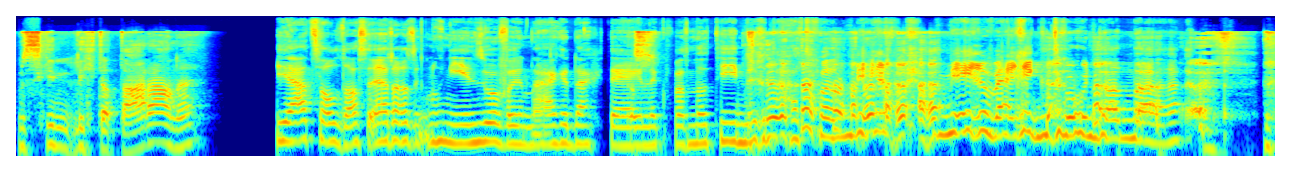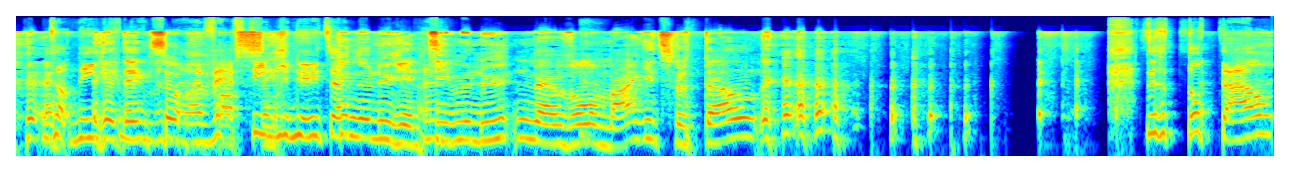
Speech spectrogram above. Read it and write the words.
Misschien ligt dat daaraan, hè. Ja, het zal dat zijn. Daar had ik nog niet eens over nagedacht eigenlijk. Van dat die inderdaad wel meer, meer werk doen dan, eh dan ik. Je denkt zo, eh, oh, 15 zeg, minuten. Kun je nu geen 10 minuten mijn volle maag iets vertellen? totaal,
